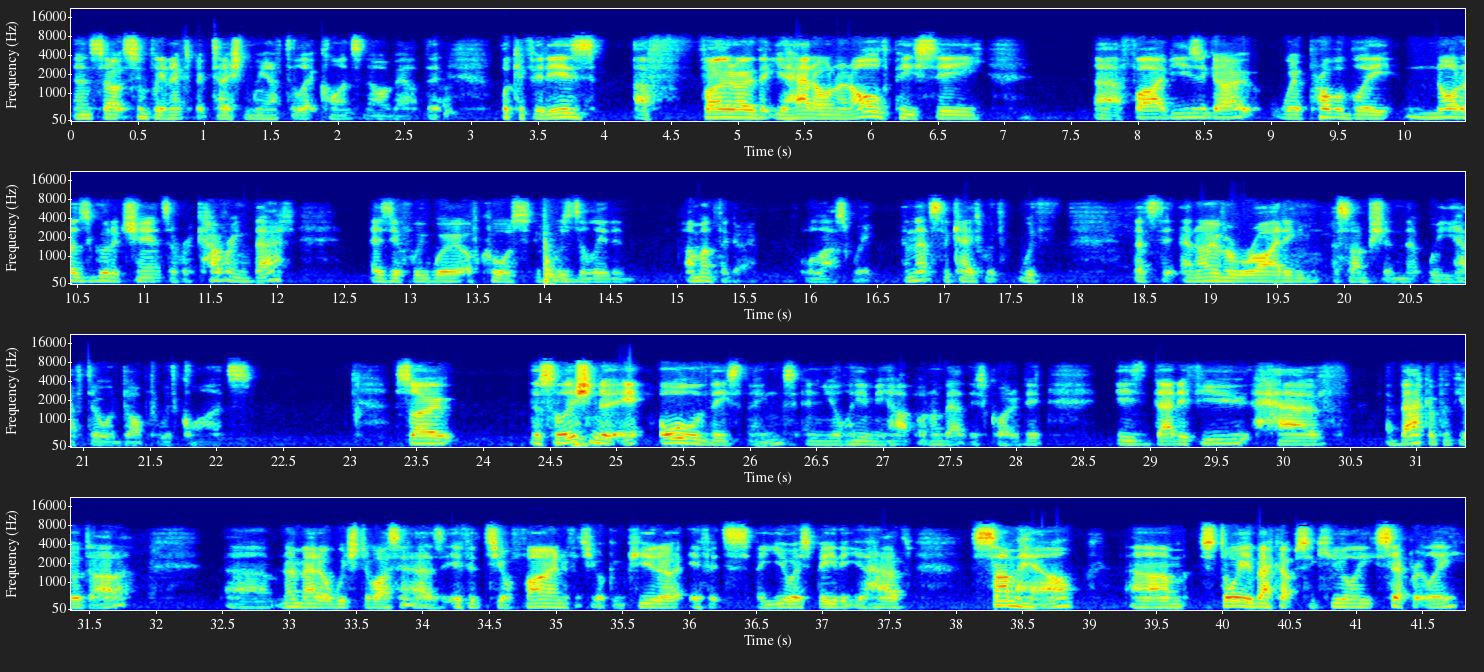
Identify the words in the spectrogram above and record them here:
And so it's simply an expectation we have to let clients know about that. Look, if it is a photo that you had on an old PC uh, five years ago, we're probably not as good a chance of recovering that as if we were, of course, if it was deleted a month ago or last week. And that's the case with with that's the, an overriding assumption that we have to adopt with clients. So the solution to all of these things, and you'll hear me harp on about this quite a bit, is that if you have a backup of your data, um, no matter which device it has, if it's your phone, if it's your computer, if it's a USB that you have, somehow um, store your backup securely, separately,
